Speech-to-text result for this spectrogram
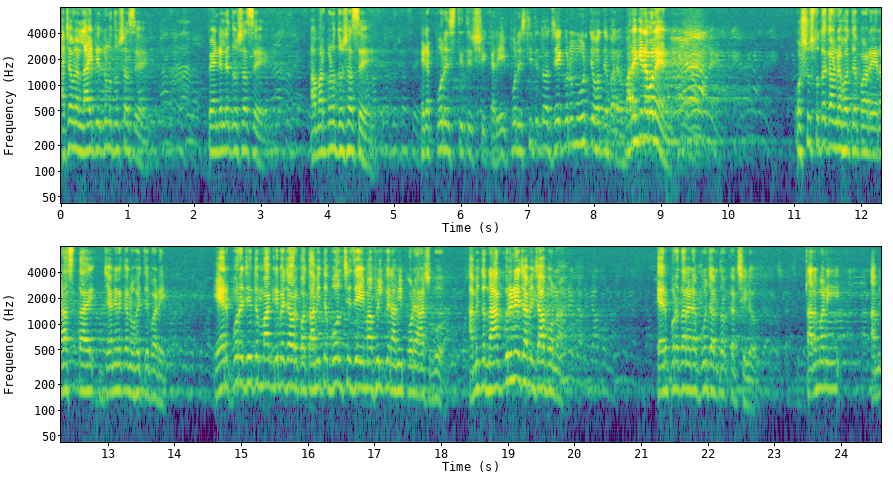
আচ্ছা বলেন, লাইটের কোনো দোষ আছে? প্যান্ডেলের দোষ আছে? আমার কোনো দোষ আছে? এটা পরিস্থিতির শিকার। এই পরিস্থিতি তো যে কোনো মুহূর্তে হতে পারে। পারে কিনা বলেন? অসুস্থতার কারণে হতে পারে, রাস্তায় জ্যানের কারণে হতে পারে। এরপরে যেহেতু মাগরিবে যাওয়ার কথা, আমি তো বলছি যে এই মাহফিল করে আমি পরে আসব। আমি তো না করি না যে আমি যাব না। এরপরে তার এটা বোঝার দরকার ছিল। তার মানে আমি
